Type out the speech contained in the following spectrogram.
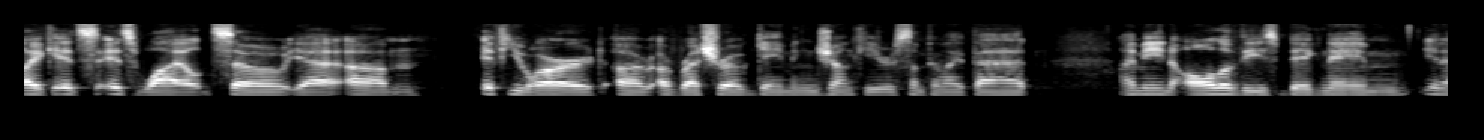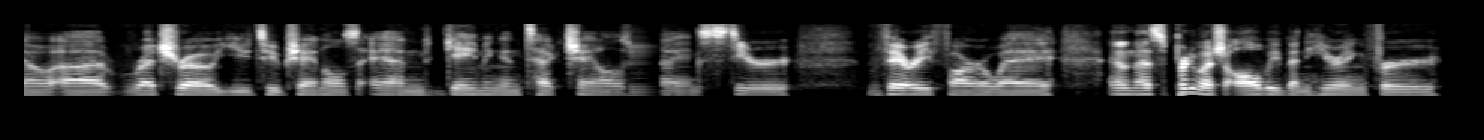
like it's it's wild. So yeah, um, if you are a, a retro gaming junkie or something like that, I mean, all of these big name, you know, uh, retro YouTube channels and gaming and tech channels steer very far away, and that's pretty much all we've been hearing for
